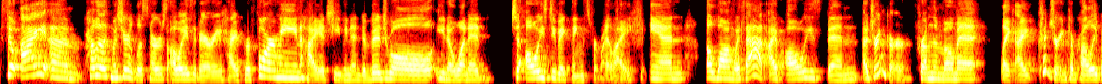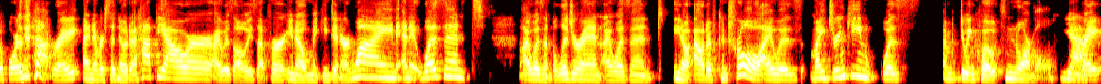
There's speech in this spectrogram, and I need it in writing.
so i um probably like most of your listeners always a very high performing high achieving individual you know wanted to always do big things for my life and along with that i've always been a drinker from the moment like I could drink and probably before that, right? I never said no to a happy hour. I was always up for, you know, making dinner and wine. And it wasn't I wasn't belligerent. I wasn't, you know, out of control. I was, my drinking was, I'm doing quotes, normal. Yeah. Right.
